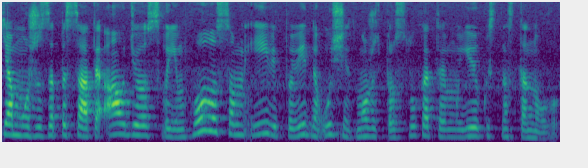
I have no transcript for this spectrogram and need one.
Я можу записати аудіо своїм голосом, і, відповідно, учні зможуть прослухати мою якусь настанову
